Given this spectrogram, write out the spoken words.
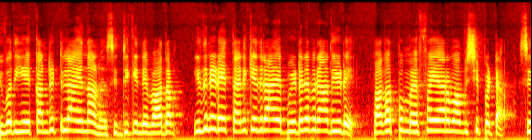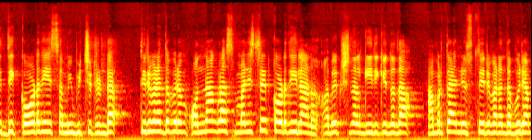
യുവതിയെ കണ്ടിട്ടില്ല എന്നാണ് സിദ്ദിഖിന്റെ വാദം. ഇതിനിടെ തനിക്കെതിരായ പീഡന പരാതിയുടെ പകർപ്പും എഫ്ഐആറും ആവശ്യപ്പെട്ട് സിദ്ദിഖ് കോടതിയെ സമീപിച്ചിട്ടുണ്ട്. തിരുവനന്തപുരം ഒന്നാം ക്ലാസ് മജിസ്ട്രേറ്റ് കോടതിയിലാണ് അപേക്ഷ നൽകിയിരിക്കുന്നത്. അമൃത ന്യൂസ് തിരുവനന്തപുരം.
